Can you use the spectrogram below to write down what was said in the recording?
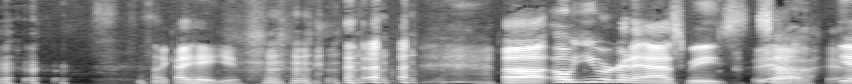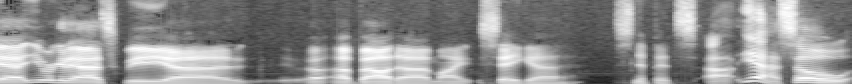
like I hate you. uh, oh, you were gonna ask me. So Yeah, yeah, yeah. you were gonna ask me uh, about uh, my Sega snippets. Uh, yeah. So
